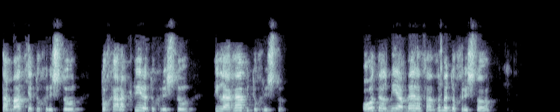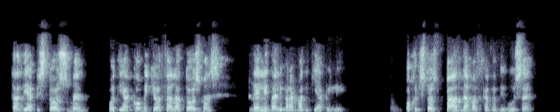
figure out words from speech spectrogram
τα μάτια του Χριστού, το χαρακτήρα του Χριστού, την αγάπη του Χριστού. Όταν μία μέρα θα δούμε τον Χριστό, θα διαπιστώσουμε ότι ακόμη και ο θάνατός μας δεν ήταν η πραγματική απειλή. Ο Χριστός πάντα μας καθοδηγούσε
